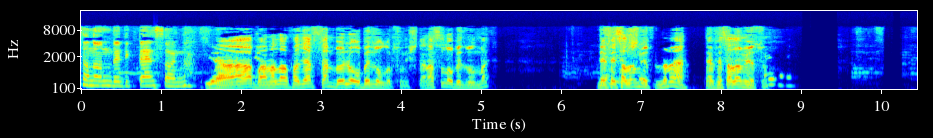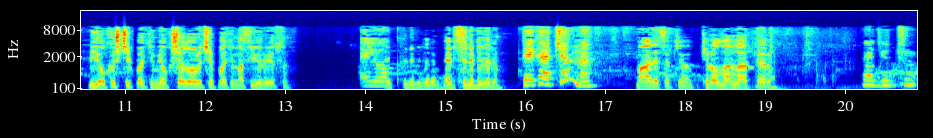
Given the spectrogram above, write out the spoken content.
Sana onu dedikten sonra. Ya bana laf edersen böyle obez olursun işte. Nasıl obez olmak? Nefes şey- alamıyorsun değil mi? Nefes alamıyorsun. Bir yokuş çık bakayım. Yokuşa doğru çık bakayım nasıl yürüyorsun. E yok. Hepsini bilirim. Hepsini bilirim. Pek açacaksın mı? Maalesef canım. Kilolarla atmıyorum. Ha Gülçin.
